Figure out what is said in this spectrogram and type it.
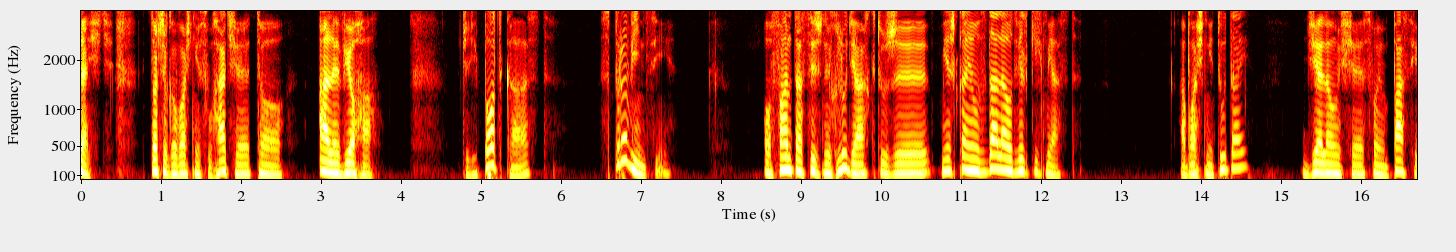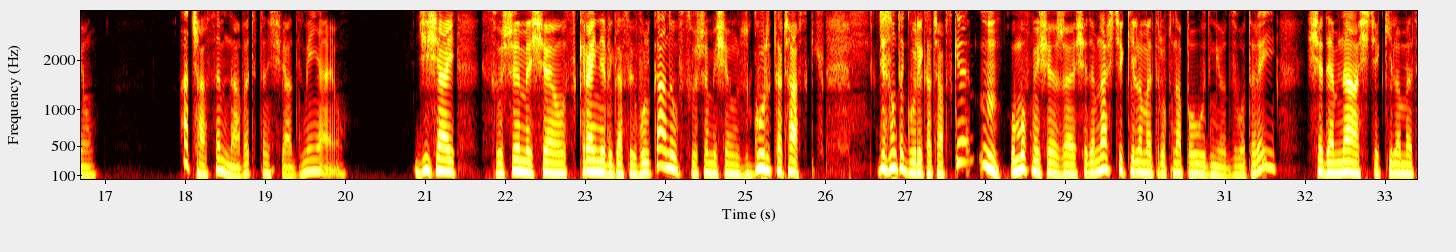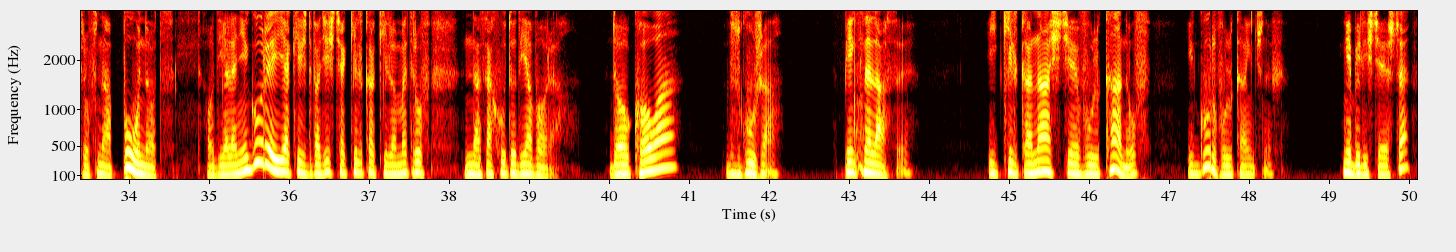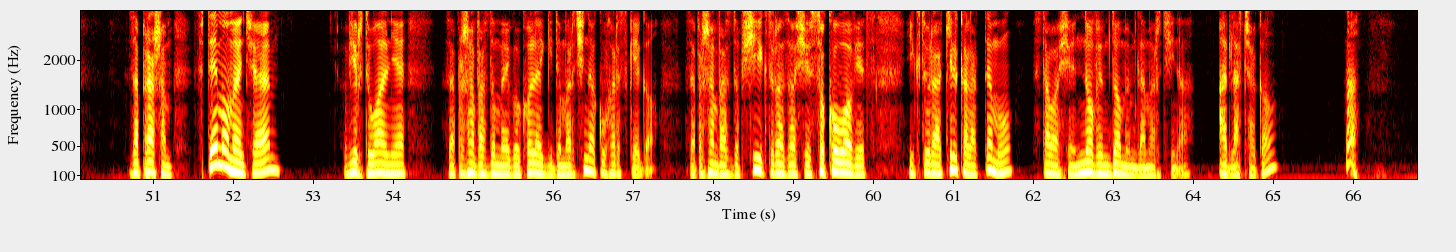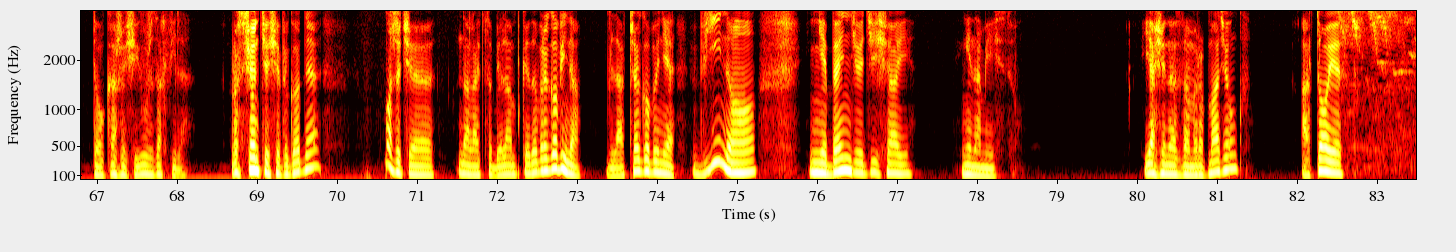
Cześć. To, czego właśnie słuchacie, to Ale Wiocha, czyli podcast z prowincji. O fantastycznych ludziach, którzy mieszkają z dala od wielkich miast. A właśnie tutaj dzielą się swoją pasją, a czasem nawet ten świat zmieniają. Dzisiaj słyszymy się z krainy wygasłych wulkanów, słyszymy się z gór kaczawskich. Gdzie są te góry kaczawskie? Mm, umówmy się, że 17 km na południe od Złotoryi, 17 km na północ od Jeleniej Góry i jakieś 20 kilka kilometrów na zachód od Jawora. Dookoła wzgórza, piękne lasy i kilkanaście wulkanów i gór wulkanicznych. Nie byliście jeszcze? Zapraszam w tym momencie wirtualnie Zapraszam Was do mojego kolegi, do Marcina Kucharskiego. Zapraszam Was do wsi, która nazywa się Sokołowiec i która kilka lat temu stała się nowym domem dla Marcina. A dlaczego? No, to okaże się już za chwilę. Rozsiądźcie się wygodnie. Możecie nalać sobie lampkę dobrego wina. Dlaczego by nie? Wino nie będzie dzisiaj nie na miejscu. Ja się nazywam Rob Maciąg, a to jest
